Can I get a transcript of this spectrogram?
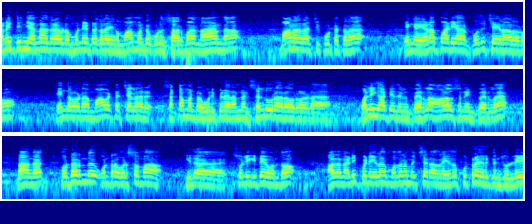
அனைத்து இந்திய அண்ணா திராவிட முன்னேற்ற கழகம் எங்கள் மாமன்ற குழு சார்பாக நான் தான் மாநகராட்சி கூட்டத்தில் எங்க எடப்பாடியார் பொதுச் செயலாளரும் எங்களோட மாவட்ட செயலர் சட்டமன்ற உறுப்பினர் அண்ணன் செல்லூரார் அவர்களோட வழிகாட்டுதலின் பேரில் ஆலோசனையின் பேரில் நாங்கள் தொடர்ந்து ஒன்றரை வருஷமாக இதை சொல்லிக்கிட்டே வந்தோம். அதன் அடிப்படையில் முதலமைச்சர் அதில் ஏதோ குற்றம் இருக்குன்னு சொல்லி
